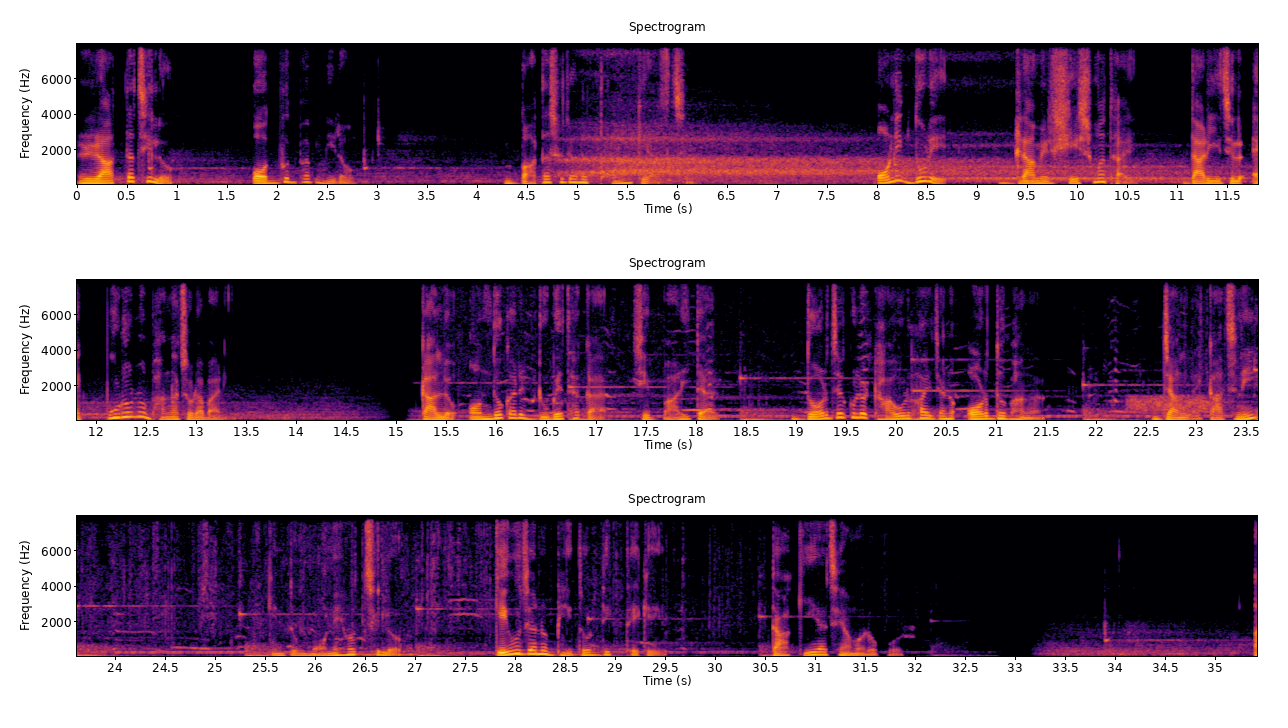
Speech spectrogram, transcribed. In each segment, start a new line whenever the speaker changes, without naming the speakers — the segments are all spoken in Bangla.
রাতটা ছিল অদ্ভুতভাবে নীরব। বাতাসে যেন থমকে আসছে। অনেক দূরে গ্রামের শেষ মাথায় দাঁড়িয়েছিল এক পুরনো ভাঙাচোরা বাড়ি। কালো অন্ধকারে ডুবে থাকা সেই বাড়িটার দরজাগুলো ঠাউর হয় যেন অর্ধ ভাঙা। জানলায় কাজ নেই। কিন্তু মনে হচ্ছিল কেউ যেন ভিতর দিক থেকে তাকিয়ে আছে আমার ওপর।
